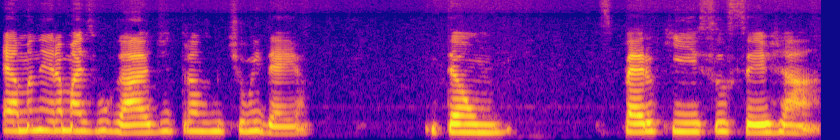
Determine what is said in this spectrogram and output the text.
é a maneira mais vulgar de transmitir uma ideia. Então, espero que isso seja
